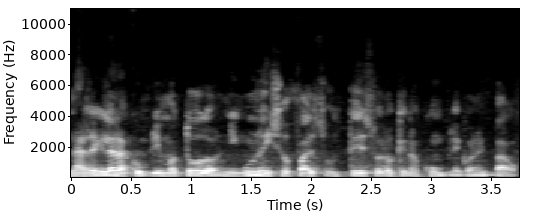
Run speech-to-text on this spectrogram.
Las reglas las cumplimos todos. Ninguno hizo falso. Ustedes son los que no cumplen con el pago.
